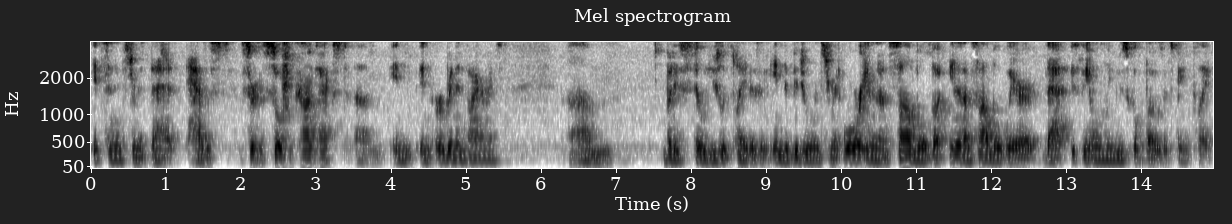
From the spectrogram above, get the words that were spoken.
it's an instrument that has a s- certain social context um, in, in urban environments, um, but is still usually played as an individual instrument or in an ensemble, but in an ensemble where that is the only musical bow that's being played.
